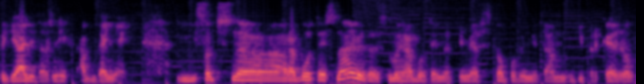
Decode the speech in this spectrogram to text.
в идеале должны их обгонять. И, собственно, работая с нами, то есть мы работаем, например, с топовыми там гиперкэжуал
